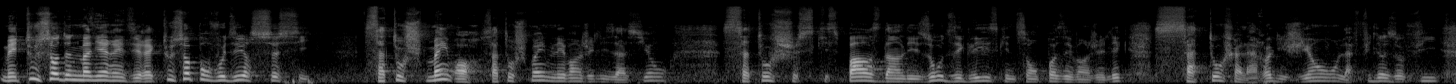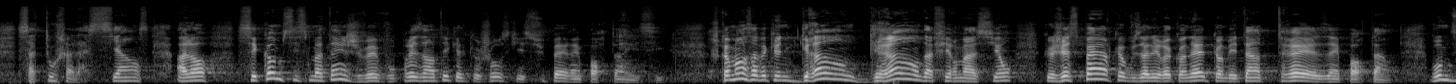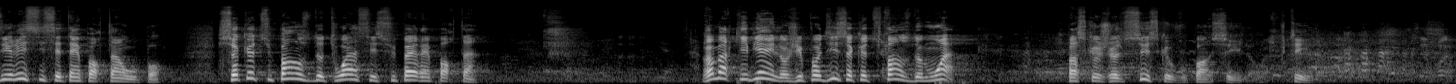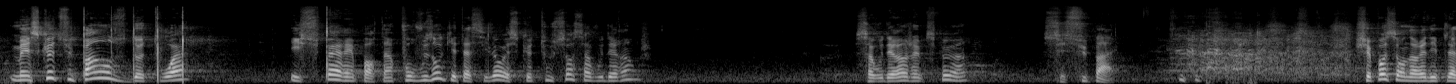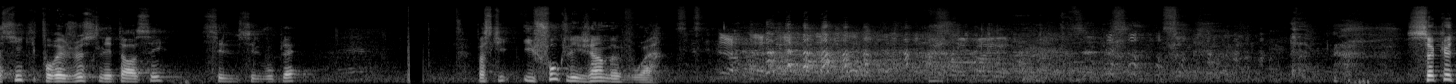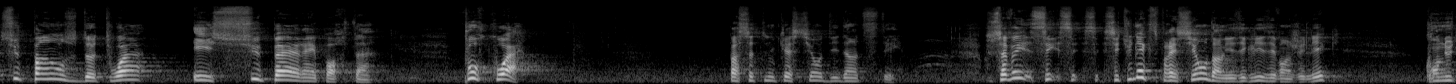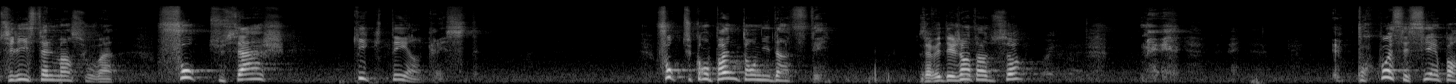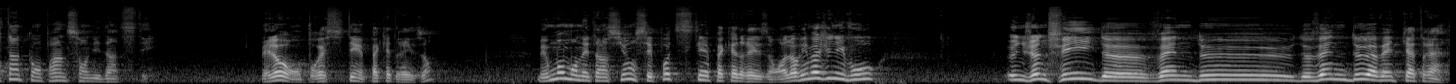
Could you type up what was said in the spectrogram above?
Mais tout ça d'une manière indirecte. Tout ça pour vous dire ceci. Ça touche même, oh, ça touche même l'évangélisation, ça touche ce qui se passe dans les autres églises qui ne sont pas évangéliques, ça touche à la religion, la philosophie, ça touche à la science. Alors, c'est comme si ce matin, je vais vous présenter quelque chose qui est super important ici. Je commence avec une grande, grande affirmation que j'espère que vous allez reconnaître comme étant très importante. Vous me direz si c'est important ou pas. Ce que tu penses de toi, c'est super important. Remarquez bien, je n'ai pas dit ce que tu penses de moi, parce que je le sais ce que vous pensez. Écoutez. Mais ce que tu penses de toi est super important. Pour vous autres qui êtes assis là, est-ce que tout ça, ça vous dérange? Ça vous dérange un petit peu, hein? C'est super. je ne sais pas si on aurait des placiers qui pourraient juste les tasser s'il vous plaît? Parce qu'il faut que les gens me voient. Ce que tu penses de toi est super important. Pourquoi? Parce que c'est une question d'identité. Vous savez, c'est une expression dans les églises évangéliques qu'on utilise tellement souvent. Faut que tu saches qui tu es en Christ. Faut que tu comprennes ton identité. Vous avez déjà entendu ça? pourquoi c'est si important de comprendre son identité? Mais là, on pourrait citer un paquet de raisons. Mais moi, mon intention, ce n'est pas de citer un paquet de raisons. Alors, imaginez-vous une jeune fille de 22, de 22 à 24 ans,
